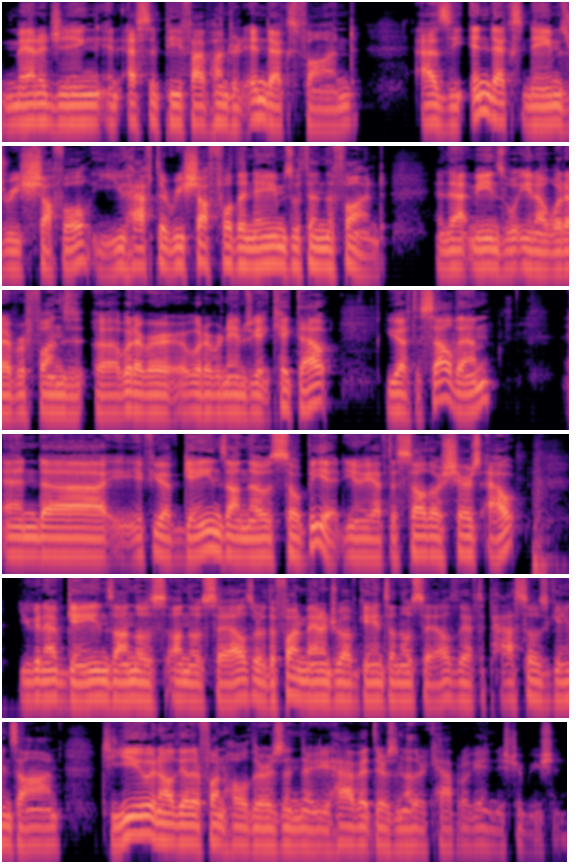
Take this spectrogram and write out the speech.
managing an S&P 500 index fund, as the index names reshuffle, you have to reshuffle the names within the fund. And that means, you know, whatever funds, uh, whatever, whatever names get kicked out, you have to sell them. And uh, if you have gains on those, so be it. You know, you have to sell those shares out. You're going to have gains on those on those sales, or the fund manager will have gains on those sales. They have to pass those gains on to you and all the other fund holders. And there you have it. There's another capital gain distribution.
